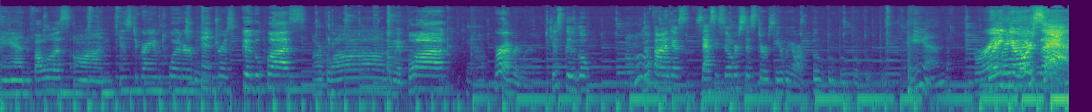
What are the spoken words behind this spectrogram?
And follow us on Instagram, Twitter, Pinterest, Google Plus. Our blog. Oh, we have blog. Yeah. We're everywhere. Just Google. Mm-hmm. You'll find us. Sassy Silver Sisters. Here we are. Boom, boom, boom, boom, boom, boom. And Bring your sass.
